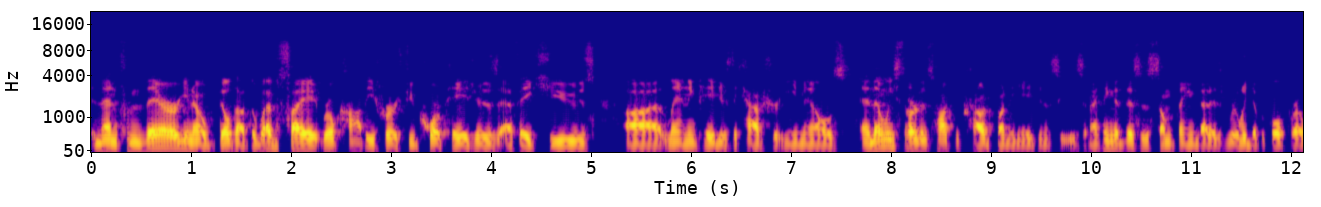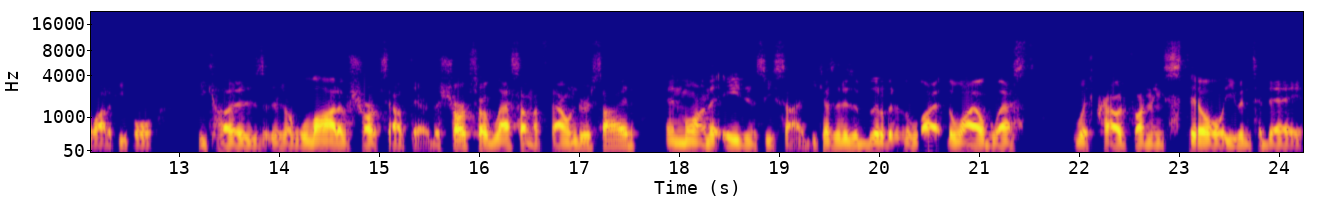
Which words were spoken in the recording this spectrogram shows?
And then from there, you know, build out the website, wrote copy for a few core pages, FAQs, uh, landing pages to capture emails. And then we started to talk to crowdfunding agencies. And I think that this is something that is really difficult for a lot of people because there's a lot of sharks out there. The sharks are less on the founder side and more on the agency side because it is a little bit of the the wild west with crowdfunding still even today.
